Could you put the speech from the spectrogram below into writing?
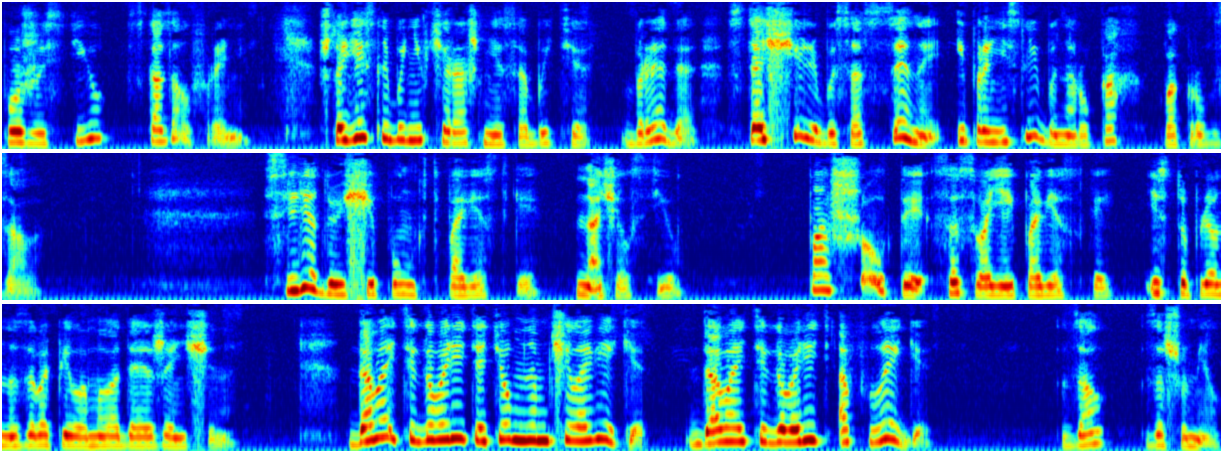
Позже Стью сказал Фрэнни, что если бы не вчерашние события, Брэда стащили бы со сцены и пронесли бы на руках вокруг зала. «Следующий пункт повестки», — начал Стью. «Пошел ты со своей повесткой», — иступленно завопила молодая женщина. «Давайте говорить о темном человеке, Давайте говорить о флеге!» Зал зашумел.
